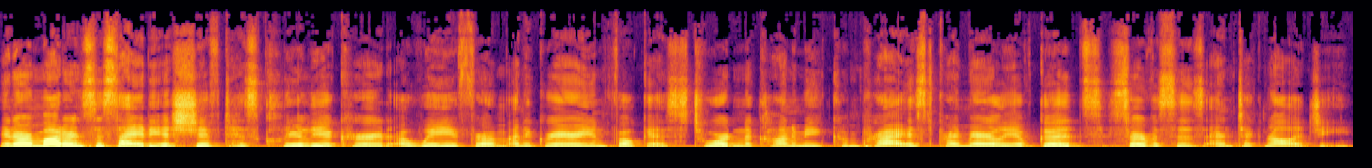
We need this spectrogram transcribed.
In our modern society, a shift has clearly occurred away from an agrarian focus toward an economy comprised primarily of goods, services, and technology.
